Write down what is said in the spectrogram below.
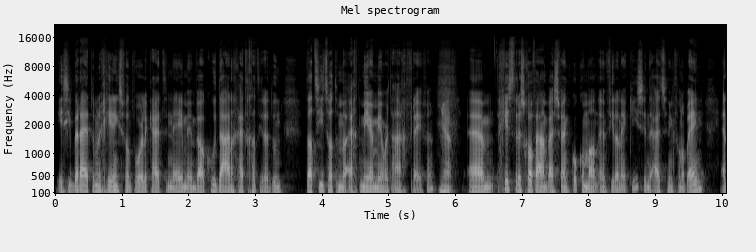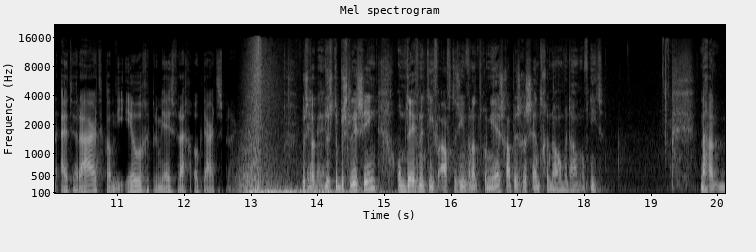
Is hij bereid om regeringsverantwoordelijkheid te nemen? In welke hoedanigheid gaat hij dat doen? Dat is iets wat hem wel echt meer en meer wordt aangevreven. Ja. Um, gisteren schoof hij aan bij Sven Kokkelman en Filan Ekies in de uitzending van Op1. En uiteraard kwam die eeuwige premiersvraag ook daar te sprake. Dus, dat, dus de beslissing om definitief af te zien van het premierschap is recent genomen dan, of niet? Nou,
